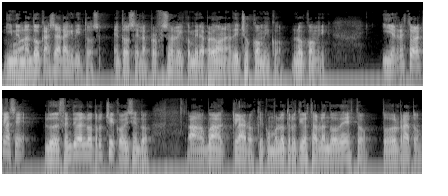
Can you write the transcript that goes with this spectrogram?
y me mandó callar a gritos. Entonces la profesora le dijo, mira, perdona, ha dicho cómico, no cómic. Y el resto de la clase lo defendió al otro chico diciendo, ah, va, claro, que como el otro tío está hablando de esto todo el rato,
